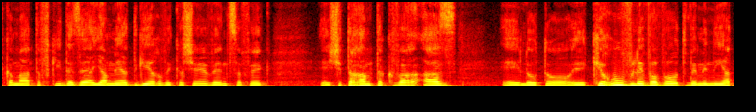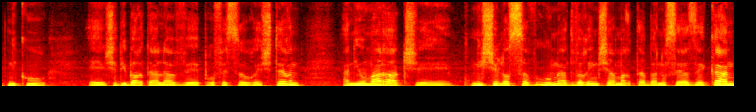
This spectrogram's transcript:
כמה התפקיד הזה היה מאתגר וקשה, ואין ספק שתרמת כבר אז לאותו קירוב לבבות ומניעת ניכור שדיברת עליו, פרופסור שטרן. אני אומר רק שמי שלא שבעו מהדברים שאמרת בנושא הזה כאן,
